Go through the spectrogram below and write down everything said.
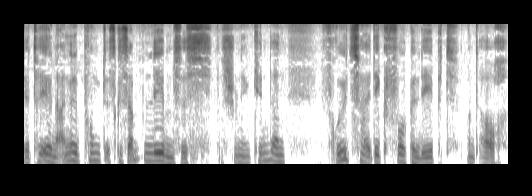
der Dreh- und Angelpunkt des gesamten Lebens ist, was schon den Kindern frühzeitig vorgelebt und auch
